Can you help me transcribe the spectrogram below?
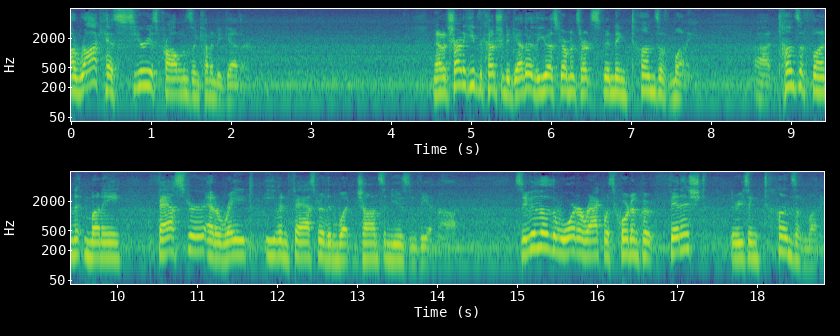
Iraq has serious problems in coming together. Now, to try to keep the country together, the U.S. government starts spending tons of money, uh, tons of fun money, faster at a rate even faster than what Johnson used in Vietnam. So, even though the war in Iraq was quote unquote finished, they're using tons of money.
